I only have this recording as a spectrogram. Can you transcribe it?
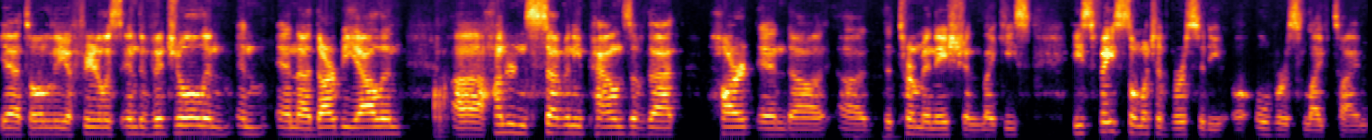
Yeah, totally a fearless individual, and and and uh, Darby Allin, uh, 170 pounds of that heart and uh, uh, determination. Like he's he's faced so much adversity over his lifetime,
